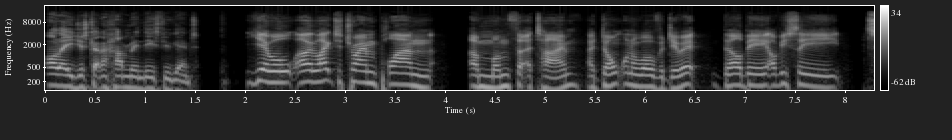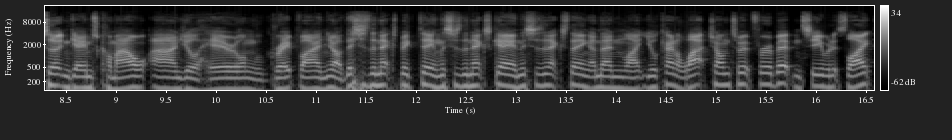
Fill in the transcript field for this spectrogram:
Or are you just kind of hammering these few games? Yeah, well, I like to try and plan a month at a time. I don't want to overdo it. There'll be obviously certain games come out and you'll hear along the grapevine, you know, this is the next big thing, this is the next game, this is the next thing. And then like you'll kind of latch onto it for a bit and see what it's like.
